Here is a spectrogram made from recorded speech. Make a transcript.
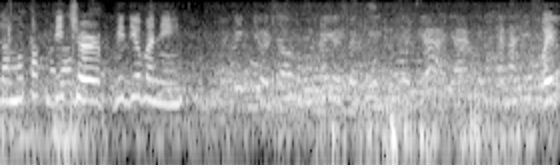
Na. Picture, video man ni. Wait.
